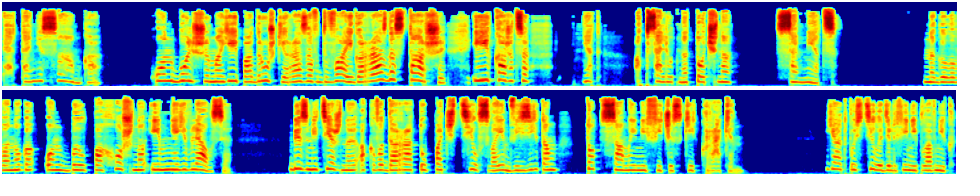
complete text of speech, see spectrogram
«Это не самка!» Он больше моей подружки раза в два и гораздо старше. И, кажется, нет, абсолютно точно, самец. На головонога он был похож, но им не являлся. Безмятежную аквадорату почтил своим визитом тот самый мифический кракен. Я отпустила дельфиний плавник.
